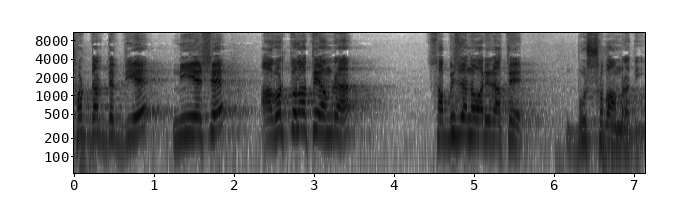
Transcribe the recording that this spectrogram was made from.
সর্দারদের দিয়ে নিয়ে এসে আগরতলাতে আমরা ছাব্বিশে জানুয়ারি রাতে বুসসভা আমরা দিই।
